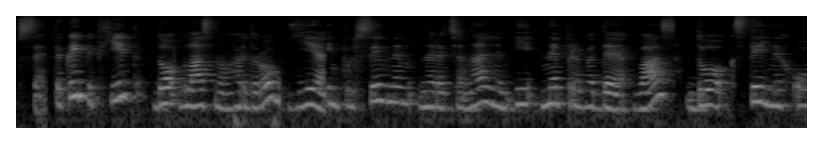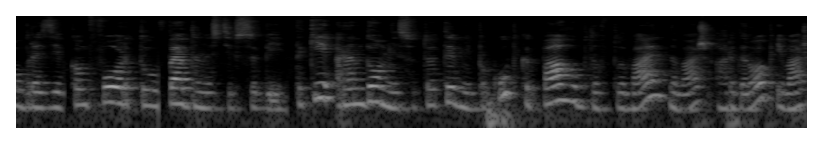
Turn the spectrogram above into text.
все. Такий підхід до власного гардеробу є імпульсивним, нераціональним і не приведе вас до стильних образів, комфорту, впевненості в собі. Такі рандомні ситуативні покупки пагубно впливають на ваш гардероб і ваш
